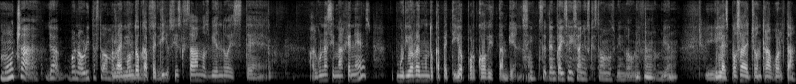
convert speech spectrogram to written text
Mucha. Ya, bueno, ahorita estábamos Raimundo viendo, Capetillo, si es que estábamos viendo este algunas imágenes, murió Raimundo Capetillo por COVID también, ¿no? Sí, sí, 76 años que estábamos viendo ahorita también. Y la esposa de John Travolta,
